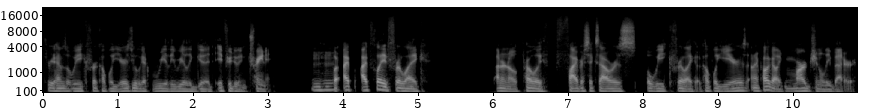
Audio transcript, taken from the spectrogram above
three times a week for a couple years, you'll get really really good if you're doing training. Mm-hmm. But I I played for like I don't know, probably five or six hours a week for like a couple years, and I probably got like marginally better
